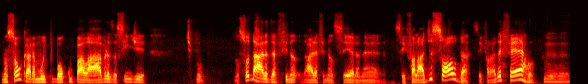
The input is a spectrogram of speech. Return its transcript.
não sou um cara muito bom com palavras assim de tipo, não sou da área da, finan área financeira, né? Sei falar de solda, sei falar de ferro. Uhum.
